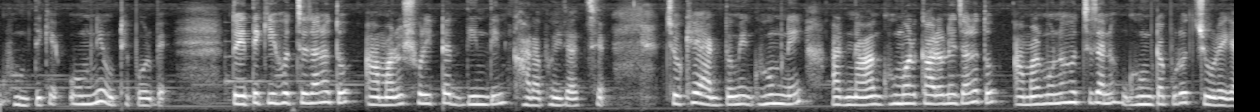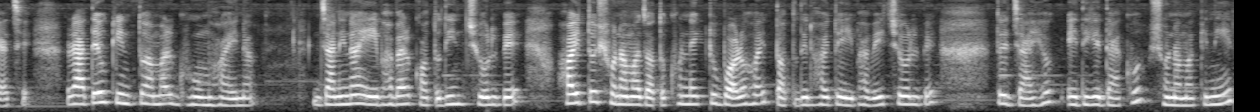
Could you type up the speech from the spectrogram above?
ঘুম থেকে অমনি উঠে পড়বে। তো এতে কি হচ্ছে জানো তো, আমারও শরীরটা দিন দিন খারাপ হয়ে যাচ্ছে। চোখে একদমই ঘুম নেই, আর না ঘুমার কারণে জানো তো, আমার মনে হচ্ছে যেন ঘুমটা পুরো চড়ে গেছে। রাতেও কিন্তু আমার ঘুম হয় না। জানি না এইভাবে আর কতদিন চলবে। হয়তো সোনামা যতক্ষণ না একটু বড় হয়, ততদিন হয়তো এইভাবেই চলবে। তো যাই হোক, এদিকে দেখো, সোনামাকে নিয়ে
